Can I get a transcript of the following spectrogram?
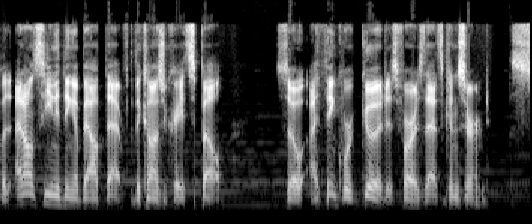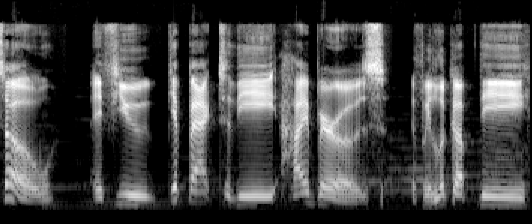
but I don't see anything about that for the consecrate spell. So I think we're good as far as that's concerned. So if you get back to the high barrows, if we look up the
